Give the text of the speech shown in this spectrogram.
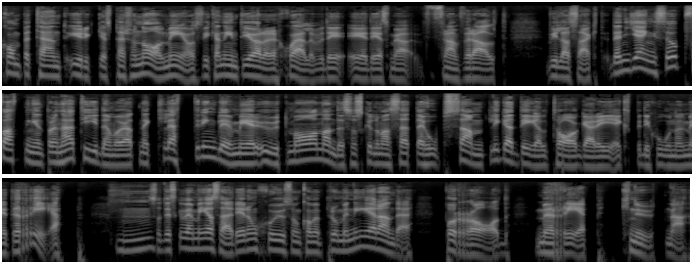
kompetent yrkespersonal med oss. Vi kan inte göra det själv. Det är det som jag framför allt vill ha sagt. Den gängse uppfattningen på den här tiden var ju att när klättring blev mer utmanande så skulle man sätta ihop samtliga deltagare i expeditionen med ett rep. Mm. Så det ska vi ha med oss här. Det är de sju som kommer promenerande på rad med rep knutna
